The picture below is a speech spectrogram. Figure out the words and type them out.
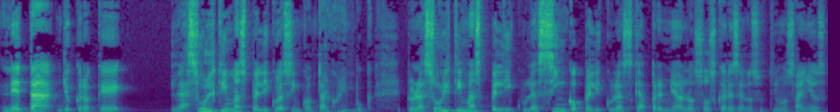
Neta, yo creo que las últimas películas, sin contar Green Book, pero las últimas películas, cinco películas que ha premiado los Óscares en los últimos años,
